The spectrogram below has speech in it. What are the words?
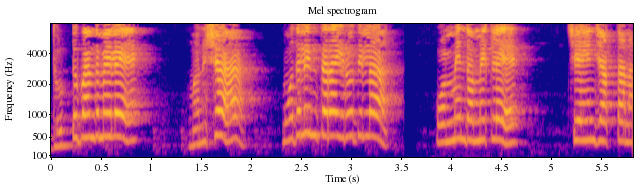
ದುಡ್ಡು ಬಂದ ಮೇಲೆ ಮನುಷ್ಯ ಮೊದಲಿನ ತರ ಇರೋದಿಲ್ಲ. ಒಮ್ಮಿಂದೊಮ್ಮೆಕ್ಲೆ ಚೇಂಜ್ ಆಗ್ತಾನ.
